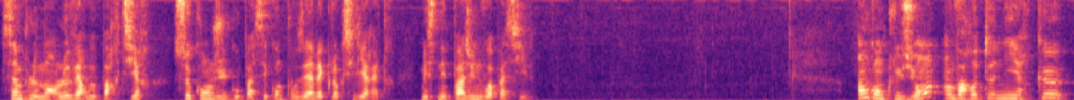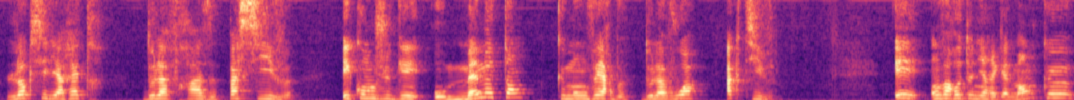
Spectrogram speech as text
Simplement, le verbe partir se conjugue au passé composé avec l'auxiliaire être. Mais ce n'est pas une voix passive. En conclusion, on va retenir que l'auxiliaire être de la phrase passive est conjugué au même temps que mon verbe de la voix active. Et on va retenir également que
